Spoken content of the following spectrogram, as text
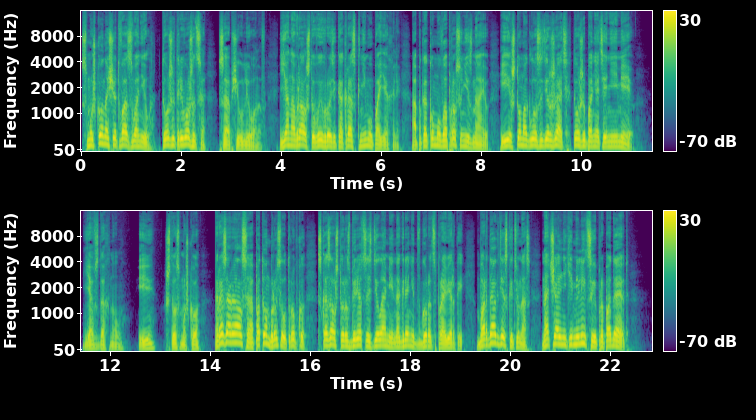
«Смушко насчет вас звонил. Тоже тревожится», — сообщил Леонов. «Я наврал, что вы вроде как раз к нему поехали. А по какому вопросу не знаю. И что могло задержать, тоже понятия не имею». Я вздохнул. «И? Что Смушко?» Разорался, а потом бросил трубку. Сказал, что разберется с делами и нагрянет в город с проверкой. Бардак, дескать, у нас. Начальники милиции пропадают.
